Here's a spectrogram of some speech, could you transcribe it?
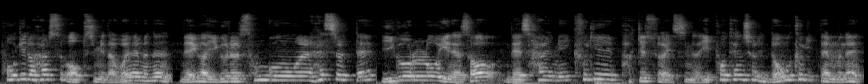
포기를 할 수가 없습니다. 왜냐면은 내가 이거를 성공을 했을 때 이걸로 인해서 내 삶이 크게 바뀔 수가 있습니다. 이 포텐셜이 너무 크기 때문에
